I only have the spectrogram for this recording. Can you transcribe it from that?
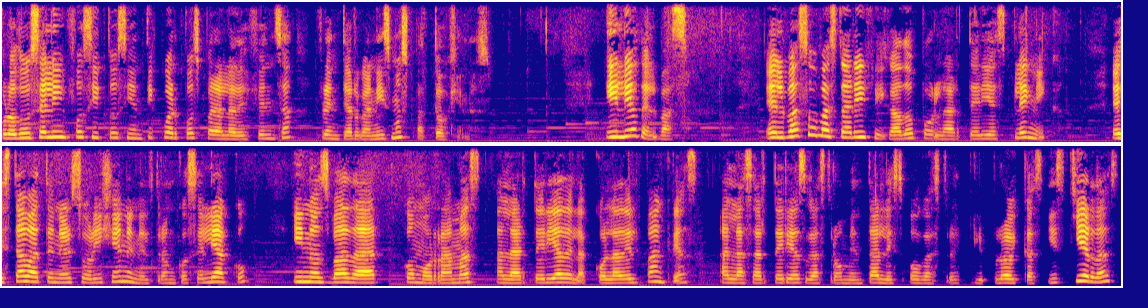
Produce linfocitos y anticuerpos para la defensa frente a organismos patógenos. Hilio del vaso. El vaso va a estar irrigado por la arteria esplénica. Esta va a tener su origen en el tronco celíaco y nos va a dar como ramas a la arteria de la cola del páncreas, a las arterias gastromentales o gastroepiliploicas izquierdas,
